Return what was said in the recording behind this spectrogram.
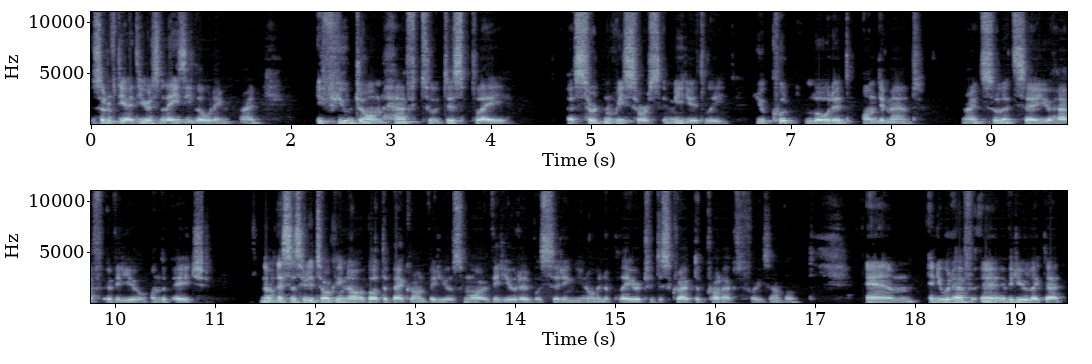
sort of the idea is lazy loading, right? If you don't have to display a certain resource immediately, you could load it on demand, right? So let's say you have a video on the page, not necessarily talking now about the background videos, more a video that was sitting, you know, in a player to describe the product, for example. Um, and you would have a, video like that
